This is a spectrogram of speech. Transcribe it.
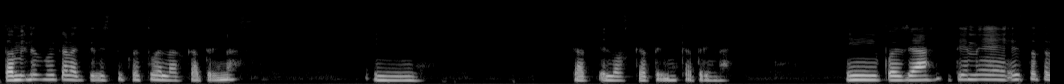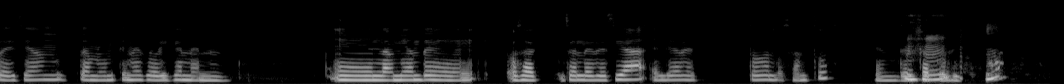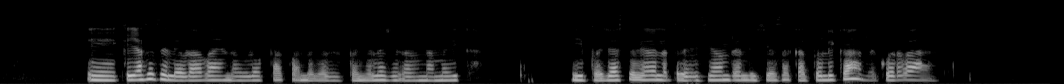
también es muy característico esto de las Catrinas y los Catrin Catrinas. Y pues ya tiene esta tradición también tiene su origen en, en la unión de o sea, se le decía el Día de Todos los Santos en, del catolicismo, eh, que ya se celebraba en Europa cuando los españoles llegaron a América. Y pues ya este Día de la tradición religiosa católica recuerda,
